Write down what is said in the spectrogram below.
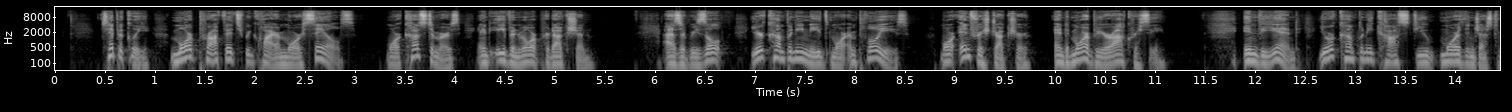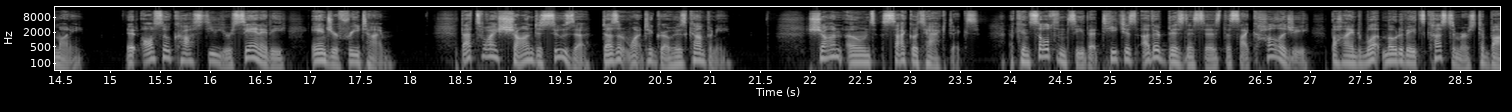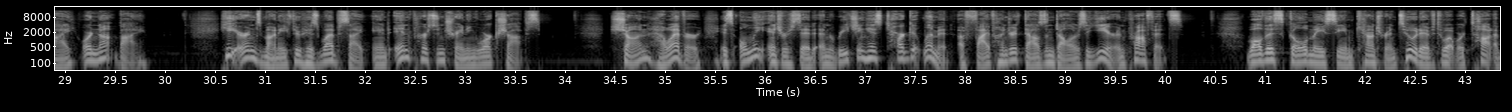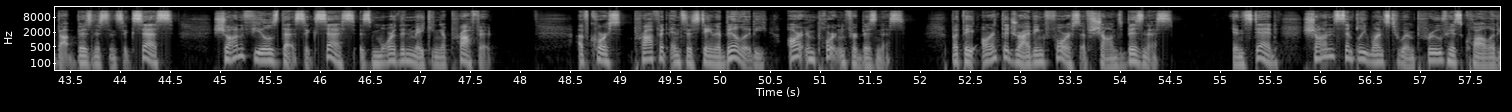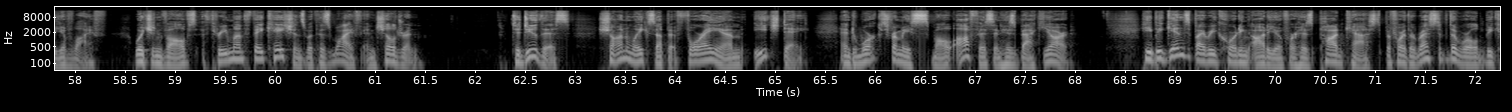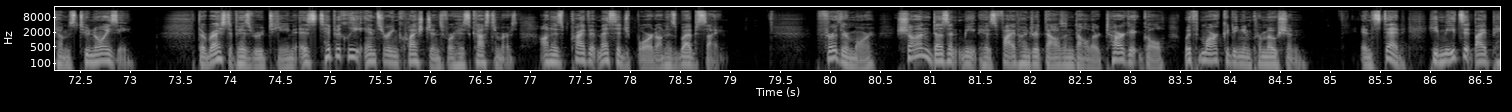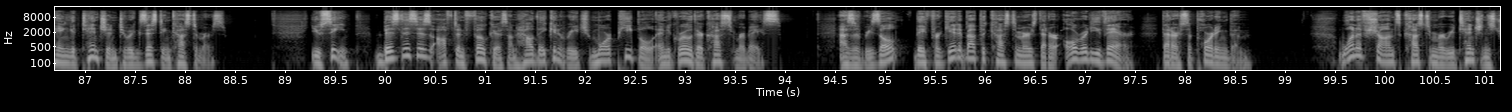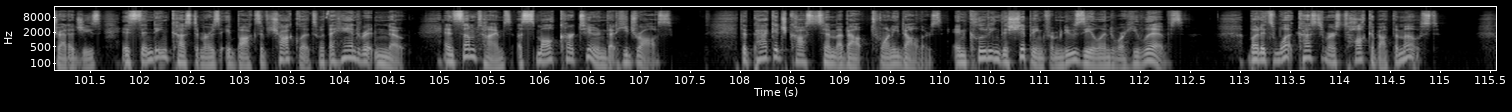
Typically, more profits require more sales, more customers, and even more production. As a result, your company needs more employees, more infrastructure, and more bureaucracy. In the end, your company costs you more than just money. It also costs you your sanity and your free time. That's why Sean D'Souza doesn't want to grow his company. Sean owns Psychotactics, a consultancy that teaches other businesses the psychology behind what motivates customers to buy or not buy. He earns money through his website and in person training workshops. Sean, however, is only interested in reaching his target limit of $500,000 a year in profits. While this goal may seem counterintuitive to what we're taught about business and success, Sean feels that success is more than making a profit. Of course, profit and sustainability are important for business, but they aren't the driving force of Sean's business. Instead, Sean simply wants to improve his quality of life, which involves three month vacations with his wife and children. To do this, Sean wakes up at 4 a.m. each day and works from a small office in his backyard. He begins by recording audio for his podcast before the rest of the world becomes too noisy. The rest of his routine is typically answering questions for his customers on his private message board on his website. Furthermore, Sean doesn't meet his $500,000 target goal with marketing and promotion. Instead, he meets it by paying attention to existing customers. You see, businesses often focus on how they can reach more people and grow their customer base. As a result, they forget about the customers that are already there that are supporting them. One of Sean's customer retention strategies is sending customers a box of chocolates with a handwritten note and sometimes a small cartoon that he draws. The package costs him about $20, including the shipping from New Zealand where he lives. But it's what customers talk about the most.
